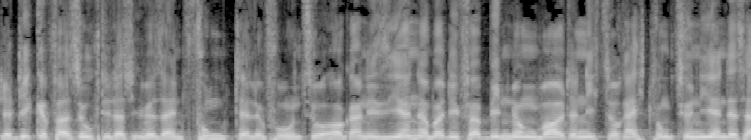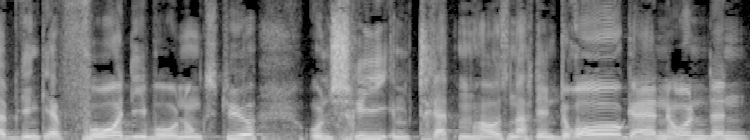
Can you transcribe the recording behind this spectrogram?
Der Dicke versuchte das über sein Funktelefon zu organisieren, aber die Verbindung wollte nicht so recht funktionieren. Deshalb ging er vor die Wohnungstür und schrie im Treppenhaus nach den Drogenhunden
